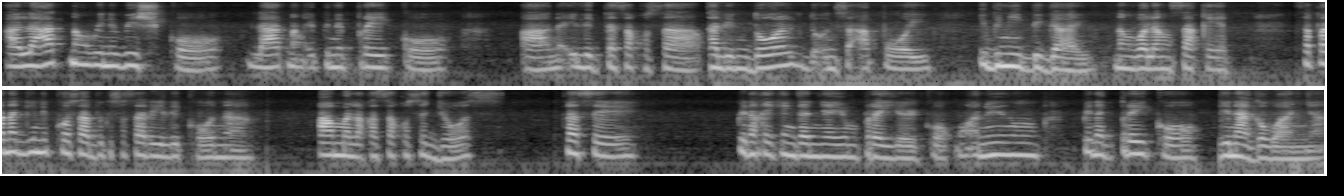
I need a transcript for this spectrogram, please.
ah, lahat ng wini-wish ko, lahat ng ipinipray ko, ah, na iligtas ako sa kalindol, doon sa apoy, ibinibigay ng walang sakit. Sa panaginip ko, sabi ko sa sarili ko na ah, malakas ako sa Diyos kasi pinakikinggan niya yung prayer ko. Kung ano yung pinagpray ko, ginagawa niya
